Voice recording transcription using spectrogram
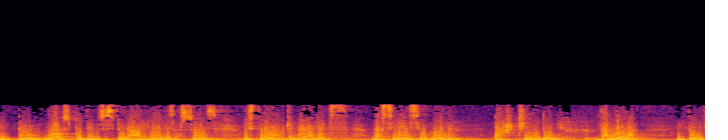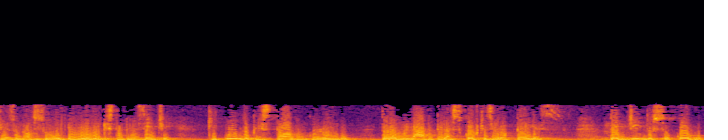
então nós podemos esperar realizações extraordinárias da ciência humana partindo da Lua. Então diz o nosso Emmanuel que está presente, que quando Cristóvão Colombo perambulava pelas cortes europeias, pedindo socorro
